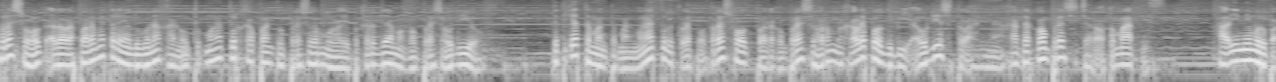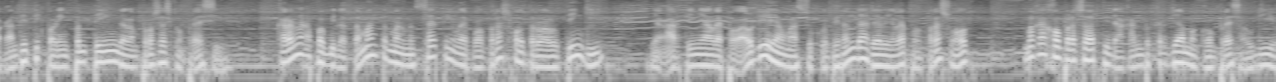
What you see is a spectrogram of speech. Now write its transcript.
Threshold adalah parameter yang digunakan untuk mengatur kapan kompresor mulai bekerja mengkompres audio. Ketika teman-teman mengatur level threshold pada kompresor, maka level dB audio setelahnya akan terkompres secara otomatis. Hal ini merupakan titik paling penting dalam proses kompresi. Karena apabila teman-teman men-setting level threshold terlalu tinggi, yang artinya level audio yang masuk lebih rendah dari level threshold, maka kompresor tidak akan bekerja mengkompres audio.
